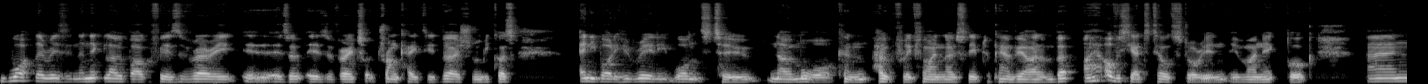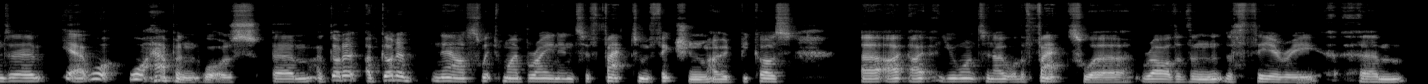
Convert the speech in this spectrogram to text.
what there is in the Nick Lowe biography is a very is a is a very truncated version because anybody who really wants to know more can hopefully find No Sleep to Canvey Island. But I obviously had to tell the story in, in my Nick book. And uh, yeah, what what happened was um, I've got to I've got to now switch my brain into fact and fiction mode because uh, I, I, you want to know what the facts were rather than the theory. Um,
